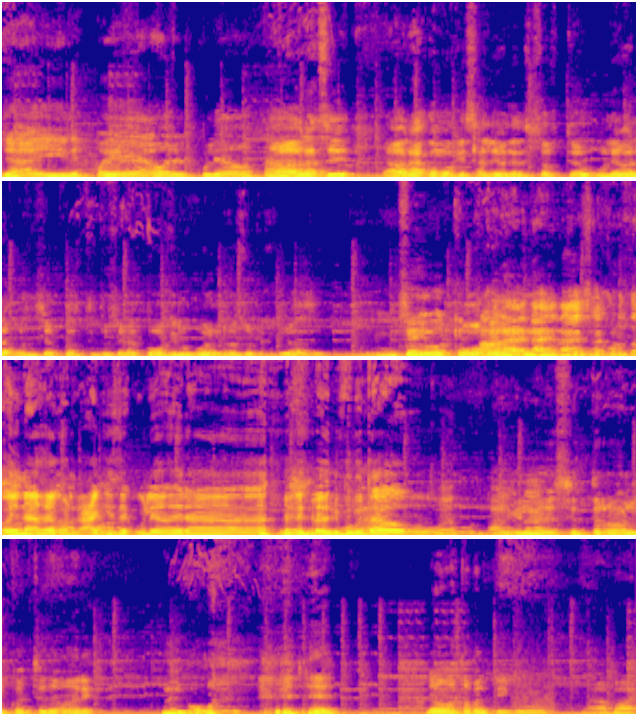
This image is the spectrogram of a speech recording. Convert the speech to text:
Ya, y después, ahora el culeado Y está. ahora sí, ahora como que salió en el sorteo culeo de la acusación constitucional, como que el buen resurgió así. Sí, porque. Como que nadie, nadie, nadie se acordaba. Oye, nada, ¿se acordaba que ese culiado era, era diputado? weón? Alguien le desenterró al conche de madre. No, po, weón. No, está para el pico, weón. Ah, pa,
